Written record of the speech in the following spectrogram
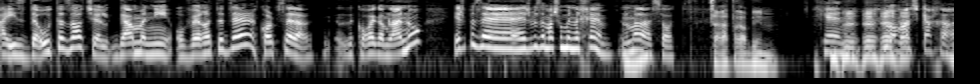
ההזדהות הזאת של גם אני עוברת את זה הכל בסדר זה קורה גם לנו יש בזה יש בזה משהו מנחם אין מה לעשות. צרת רבים. כן ממש ככה.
